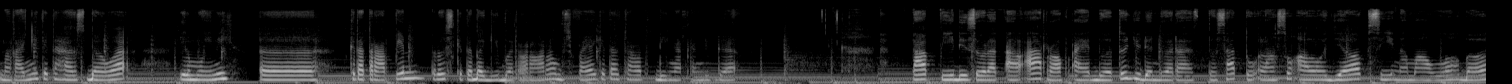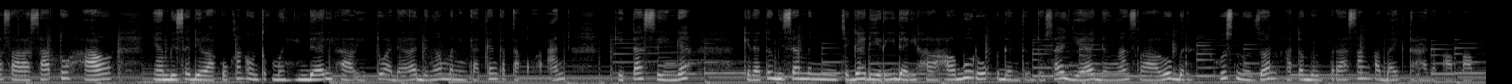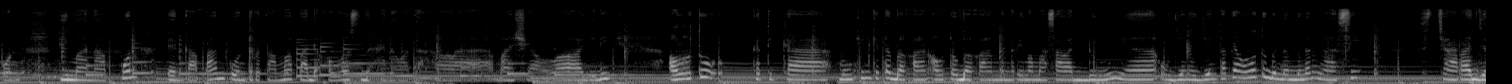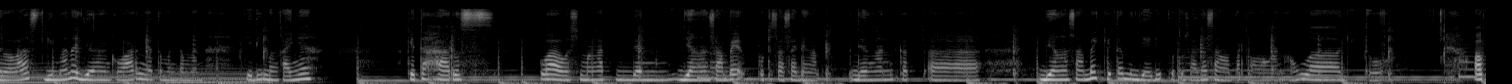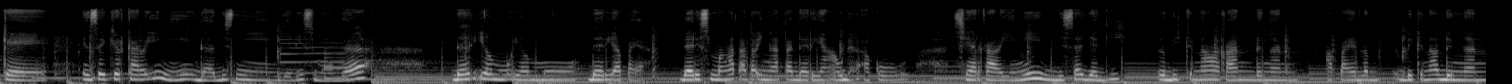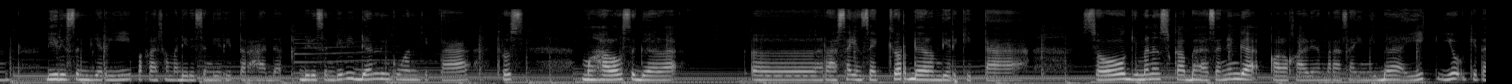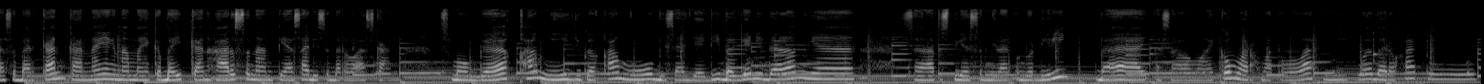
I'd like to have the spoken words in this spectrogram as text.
Makanya kita harus bawa ilmu ini uh, kita terapin terus kita bagi buat orang-orang supaya kita selalu diingatkan juga tapi di surat Al-A'raf ayat 27 dan 201 langsung Allah jawab sih nama Allah bahwa salah satu hal yang bisa dilakukan untuk menghindari hal itu adalah dengan meningkatkan ketakwaan kita sehingga kita tuh bisa mencegah diri dari hal-hal buruk dan tentu saja dengan selalu berhusnuzon atau berprasangka baik terhadap apa pun, di mana pun dan kapan pun, terutama pada Allah Subhanahu Wa Taala. Masya Allah. Jadi Allah tuh ketika mungkin kita bakalan auto bakalan menerima masalah di dunia, ujian-ujian, tapi Allah tuh bener-bener ngasih secara jelas gimana jalan keluarnya teman-teman. Jadi makanya kita harus wow semangat dan jangan sampai putus asa dengan dengan ke, uh, jangan sampai kita menjadi putus asa sama pertolongan Allah gitu. Oke, okay, insecure kali ini udah habis nih. Jadi semoga dari ilmu-ilmu dari apa ya? Dari semangat atau ingatan dari yang udah aku share kali ini bisa jadi lebih kenal kan dengan apa ya lebih kenal dengan diri sendiri, pakai sama diri sendiri terhadap diri sendiri dan lingkungan kita. Terus menghalau segala uh, rasa insecure dalam diri kita. So, gimana suka bahasannya nggak? Kalau kalian merasa ini baik, yuk kita sebarkan karena yang namanya kebaikan harus senantiasa disebarluaskan. Semoga kami juga kamu bisa jadi bagian di dalamnya. 139 undur diri. Bye. Assalamualaikum warahmatullahi wabarakatuh.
